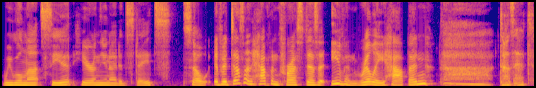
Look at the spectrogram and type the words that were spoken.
We will not see it here in the United States. So if it doesn't happen for us, does it even really happen? Does it?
